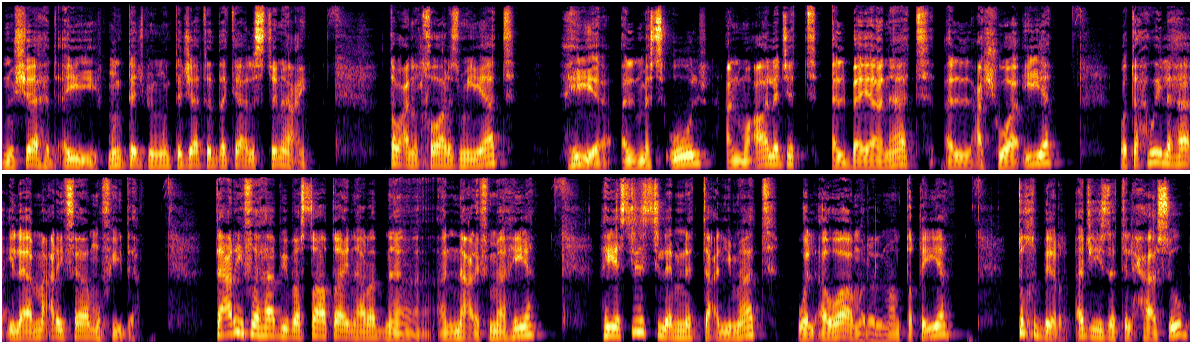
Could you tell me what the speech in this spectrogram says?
نشاهد أي منتج من منتجات الذكاء الاصطناعي. طبعا الخوارزميات هي المسؤول عن معالجة البيانات العشوائية وتحويلها إلى معرفة مفيدة. تعريفها ببساطة إن أردنا أن نعرف ما هي. هي سلسلة من التعليمات والأوامر المنطقية تخبر أجهزة الحاسوب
